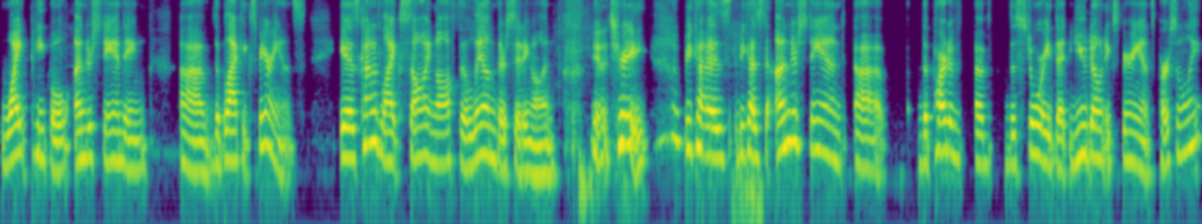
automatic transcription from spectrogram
white people understanding uh, the black experience is kind of like sawing off the limb they're sitting on in a tree because because to understand uh, the part of, of the story that you don't experience personally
